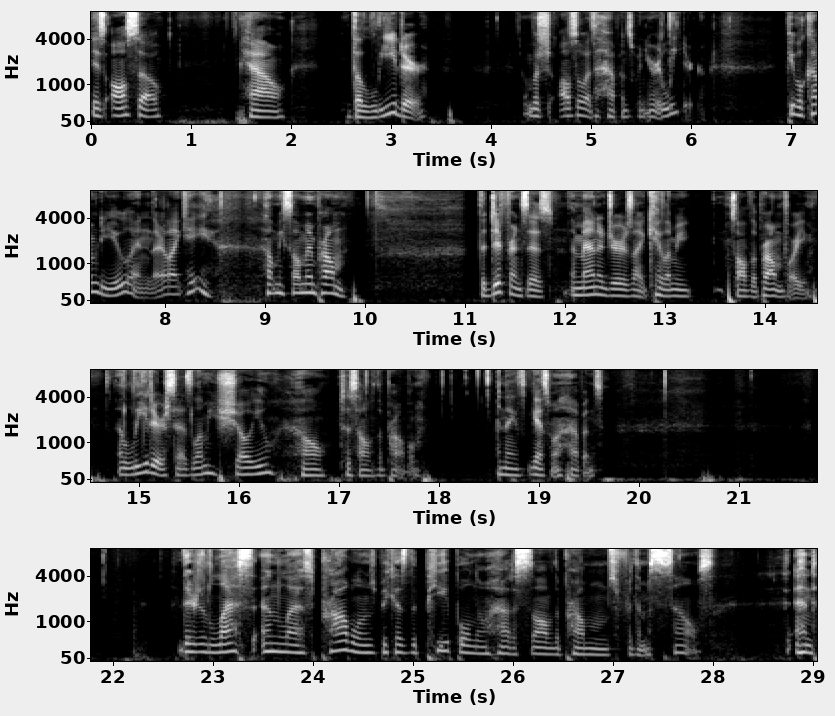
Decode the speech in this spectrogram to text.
is also how the leader which also what happens when you're a leader. People come to you and they're like, hey, help me solve my problem. The difference is a manager is like, okay, let me solve the problem for you. A leader says, let me show you how to solve the problem. And then guess what happens? There's less and less problems because the people know how to solve the problems for themselves. And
